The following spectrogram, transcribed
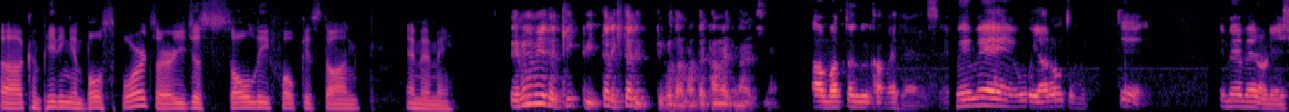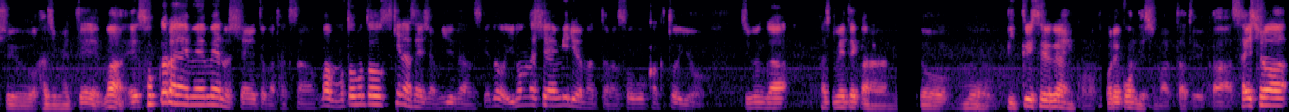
uh, competing in both sports, or are you just solely focused on MMA? MMA でキック行ったり来たりってことは全く考えてないですね。あ全く考えてないです。MMA をやろうと思って、MMA の練習を始めて、まあ、えそこから MMA の試合とかたくさん、まあ、もともと好きな選手は見てたんですけど、いろんな試合見るようになったのは総合格闘技を自分が始めてからなんですけど、もうびっくりするぐらいにこの惚れ込んでしまったというか、最初は、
